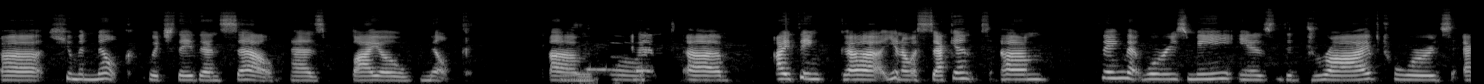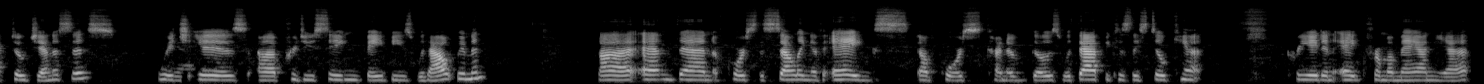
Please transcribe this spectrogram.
uh, human milk, which they then sell as bio milk. Um, and uh, I think, uh, you know, a second um, thing that worries me is the drive towards ectogenesis, which yeah. is uh, producing babies without women. Uh, and then, of course, the selling of eggs, of course, kind of goes with that because they still can't create an egg from a man yet.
